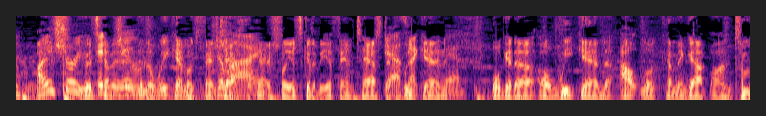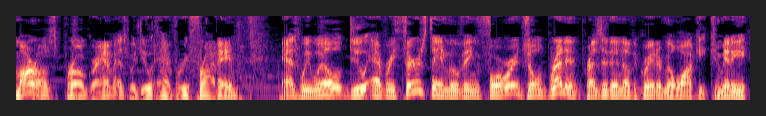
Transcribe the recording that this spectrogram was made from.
I assure you, it's In coming. June? The weekend looks fantastic. July? Actually, it's going to be a fantastic Yeah, it's not gonna weekend. We'll get a, a weekend outlook coming up on tomorrow's program, as we do every Friday, as we will do every Thursday moving forward. Joel Brennan, president of the Greater Milwaukee Committee,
